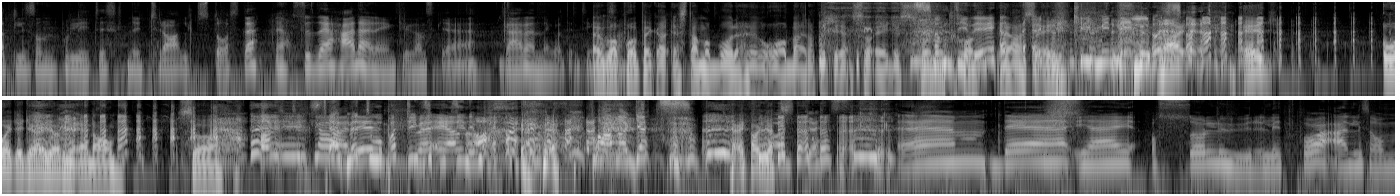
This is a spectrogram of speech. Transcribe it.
et litt sånn politisk nøytralt ståsted. Ja. Så det her er egentlig ganske Det er en negativ ting. Jeg vil bare altså. påpeke at jeg stemmer både Høyre og Arbeiderpartiet, så jeg er så Samtidig? nøytral. Ja, så jeg, Kriminell også. nei, jeg Og jeg greier å gjøre det med én arm. Så Du Stemme to partier inni. For han har guts. jeg har guts. Ehm, det jeg også lurer litt på, er liksom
